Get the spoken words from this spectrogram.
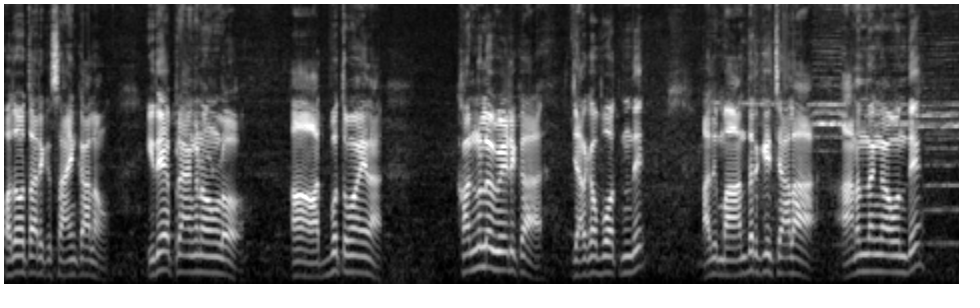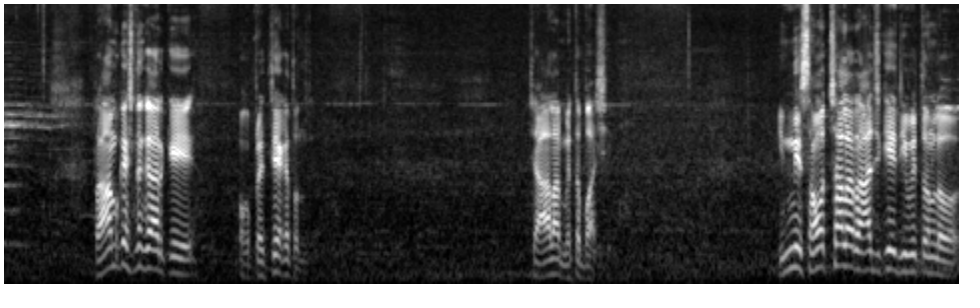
పదో తారీఖు సాయంకాలం ఇదే ప్రాంగణంలో ఆ అద్భుతమైన కన్నుల వేడుక జరగబోతుంది. అది మా అందరికీ చాలా ఆనందంగా ఉంది. రామకృష్ణ గారికి ఒక ప్రత్యేకత ఉంది. చాలా మితభాషి. ఇన్ని సంవత్సరాల రాజకీయ జీవితంలో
